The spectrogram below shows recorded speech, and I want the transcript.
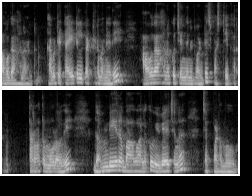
అవగాహన అంటాం. కాబట్టి టైటిల్ పెట్టడం అనేది అవగాహనకు చెందినటువంటి స్పష్టీకరణం. తర్వాత మూడవది గంభీర భావాలకు వివేచన చెప్పడము.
